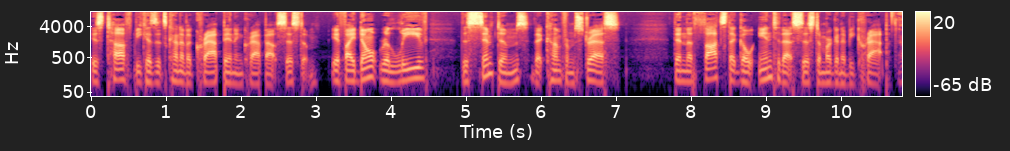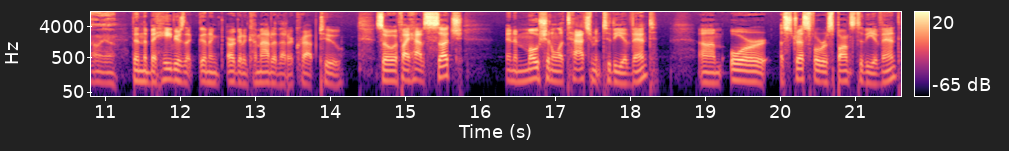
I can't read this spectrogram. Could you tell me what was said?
is tough because it's kind of a crap in and crap out system. If I don't relieve the symptoms that come from stress, then the thoughts that go into that system are going to be crap Oh yeah. then the behaviors that gonna, are going to come out of that are crap too. So if I have such an emotional attachment to the event um, or a stressful response to the event,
